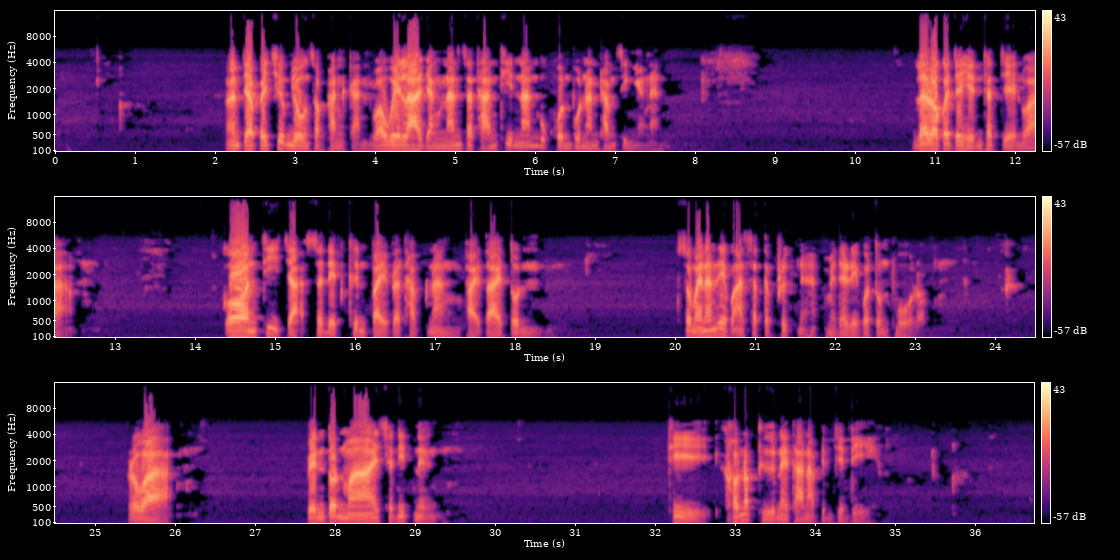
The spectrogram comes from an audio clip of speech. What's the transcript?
มันจะไปเชื่อมโยงสัมพันธ์กัน ว่าเวลาอย่างนั้นสถานที่นั้นบุคคลผู้นั้นทำสิ่งอย่างนั้น แล้วเราก็จะเห็นชัดเจนว่า ก่อนที่จะเสด็จขึ้นไปประทับนั่งภายใต้ต้น สมัยนั้นเรียกว่าอัศตพฤกษ์นะฮะไม่ได้เรียกว่าต้นโพหรอก เพราะว่าเป็นต้นไม้ชนิดหนึ่ง ที่เขานับถือในฐานะเป็นเจดีย์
